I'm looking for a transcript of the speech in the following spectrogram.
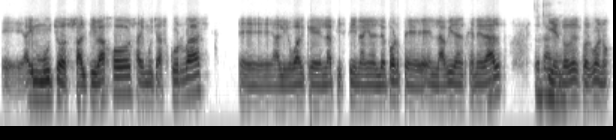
eh, hay muchos altibajos, hay muchas curvas eh, al igual que en la piscina y en el deporte, en la vida en general. Totalmente. Y entonces, pues bueno,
